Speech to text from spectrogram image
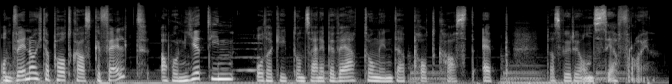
Und wenn euch der Podcast gefällt, abonniert ihn oder gebt uns eine Bewertung in der Podcast-App. Das würde uns sehr freuen.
